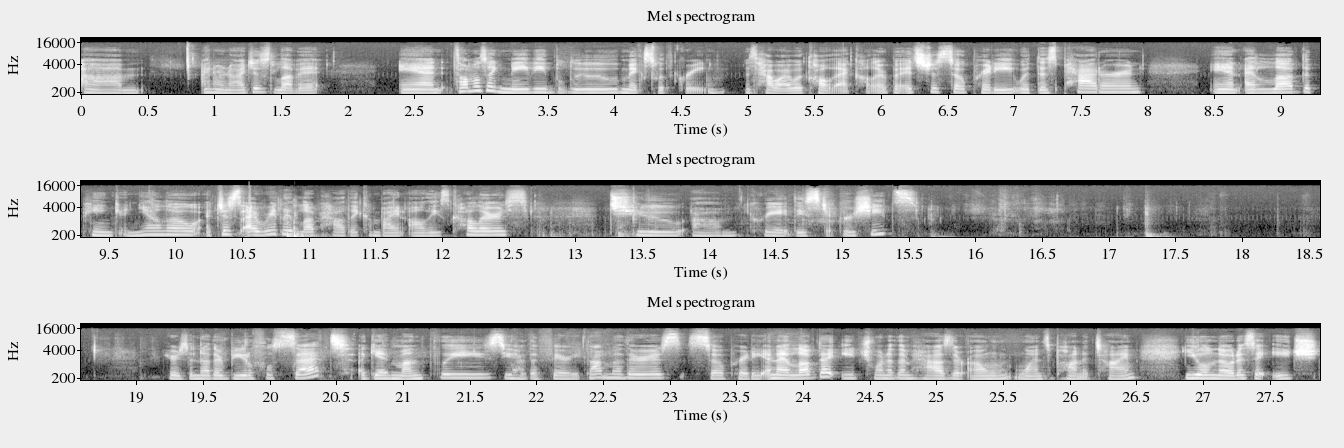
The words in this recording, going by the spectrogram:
um, I don't know, I just love it. And it's almost like navy blue mixed with green is how I would call that color. But it's just so pretty with this pattern And I love the pink and yellow. I just, I really love how they combine all these colors to um, create these sticker sheets. Here's another beautiful set. Again, monthlies. You have the fairy godmothers. So pretty. And I love that each one of them has their own Once Upon a Time. You'll notice that each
